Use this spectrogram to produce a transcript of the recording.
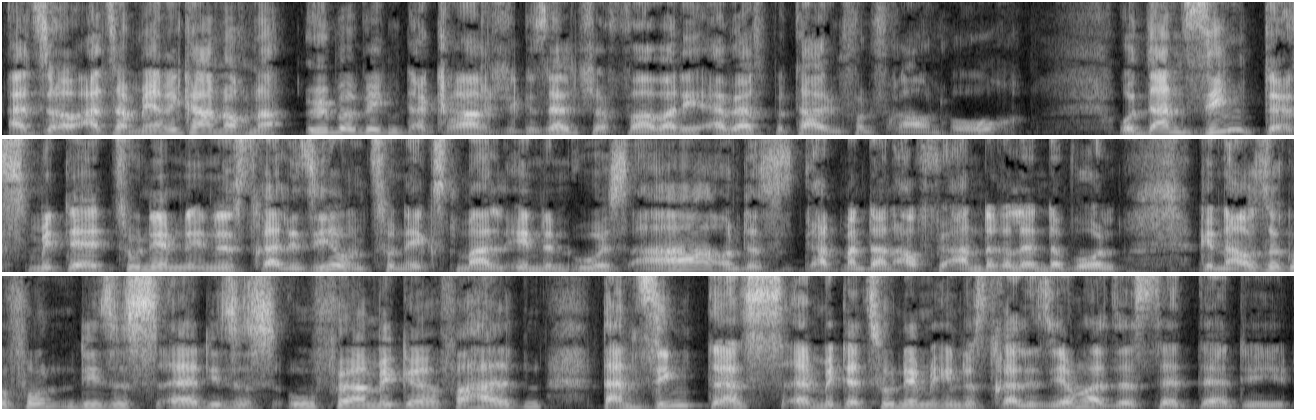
Also, als Amerika noch eine überwiegend agrarische Gesellschaft war, war die Erwerbsbeteiligung von Frauen hoch. Und dann sinkt das mit der zunehmenden Industrialisierung zunächst mal in den USA und das hat man dann auch für andere Länder wohl genauso gefunden, dieses, äh, dieses U-förmige Verhalten. Dann sinkt das äh, mit der zunehmenden Industrialisierung, also dass der, der, die,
